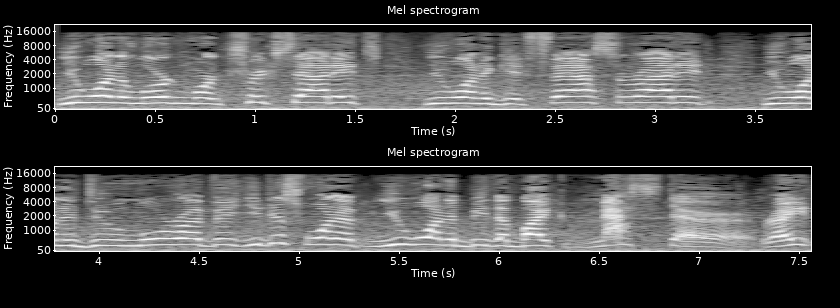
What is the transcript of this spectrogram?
You want to learn more tricks at it. You want to get faster at it. You want to do more of it. You just want to you want to be the bike master, right?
